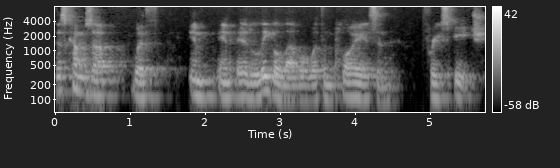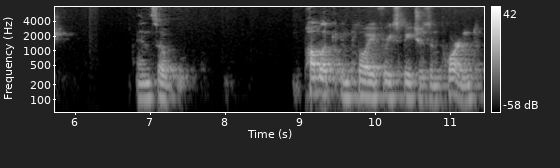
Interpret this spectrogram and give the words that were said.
This comes up with, in, in, at a legal level, with employees and free speech. And so public employee free speech is important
